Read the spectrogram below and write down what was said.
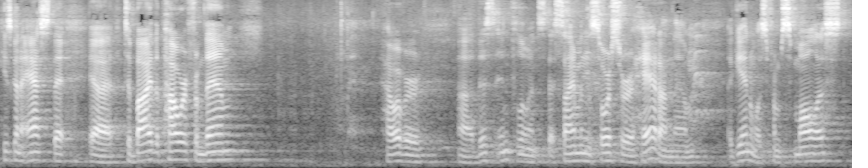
He's going to ask that uh, to buy the power from them. However, uh, this influence that Simon the sorcerer had on them, again, was from smallest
